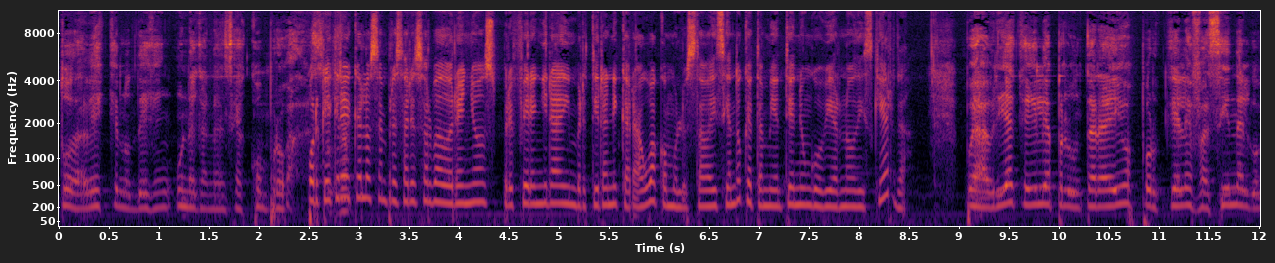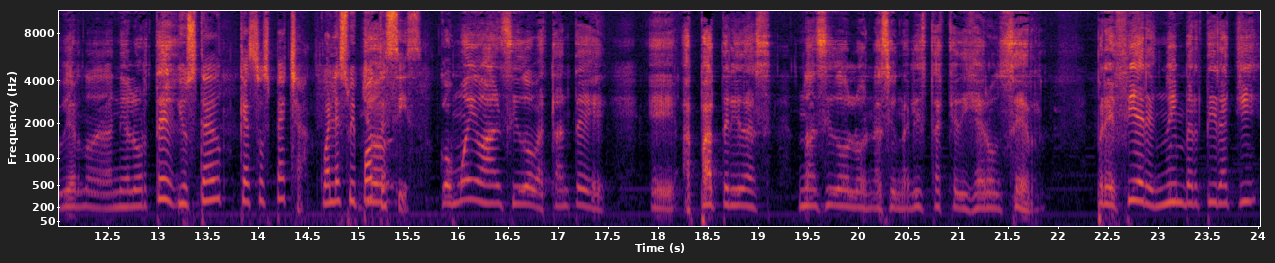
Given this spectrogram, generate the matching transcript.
toda vez que nos dejen unas ganancias comprobadas. ¿Por qué cree que los empresarios salvadoreños prefieren ir a invertir a Nicaragua, como lo estaba diciendo, que también tiene un gobierno de izquierda? Pues habría que irle a preguntar a ellos por qué les fascina el gobierno de Daniel Ortega. ¿Y usted qué sospecha? ¿Cuál es su hipótesis? como ellos han sido bastante eh, apátridas, no han sido los nacionalistas que dijeron ser, prefieren no invertir aquí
